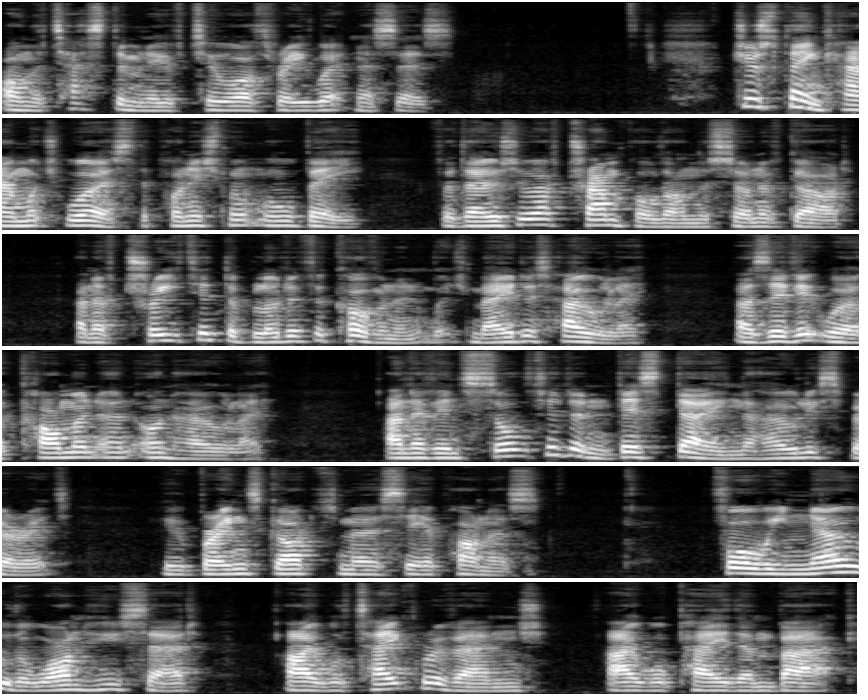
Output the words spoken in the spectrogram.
on the testimony of two or three witnesses. Just think how much worse the punishment will be for those who have trampled on the Son of God and have treated the blood of the covenant which made us holy as if it were common and unholy, and have insulted and disdained the Holy Spirit who brings God's mercy upon us. For we know the one who said, I will take revenge, I will pay them back.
